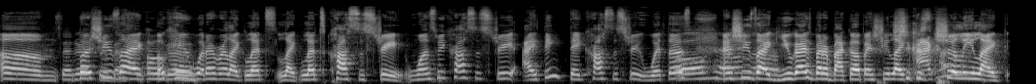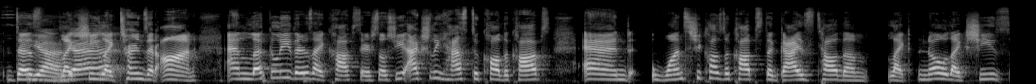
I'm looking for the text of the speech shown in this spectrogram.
Um, but she's like, Oh, okay, God. whatever. Like, let's like let's cross the street. Once we cross the street, I think they cross the street with us, Oh, and she's no. like, you guys better back up. And she like She actually like does Yeah. like she like turns it on. And luckily, there's like cops there, so she actually has to call the cops. And once she calls the cops, the guys tell them like, no, like she's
